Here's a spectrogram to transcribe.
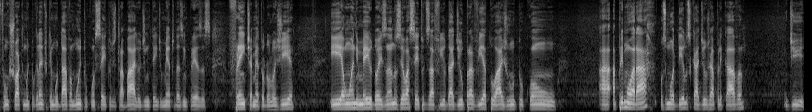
foi um choque muito grande, porque mudava muito o conceito de trabalho, de entendimento das empresas frente à metodologia. E há um ano e meio, dois anos, eu aceito o desafio da DIL para vir atuar junto com a, aprimorar os modelos que a DIL já aplicava de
